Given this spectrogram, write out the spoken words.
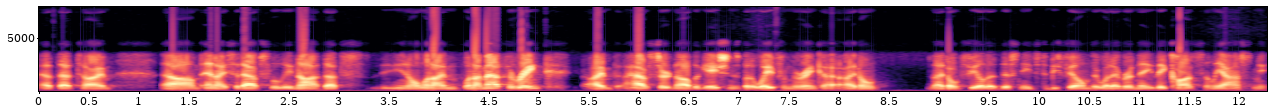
at that time, um, and I said absolutely not. That's you know when I'm when I'm at the rink, I have certain obligations, but away from the rink, I, I don't I don't feel that this needs to be filmed or whatever. And they they constantly asked me,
